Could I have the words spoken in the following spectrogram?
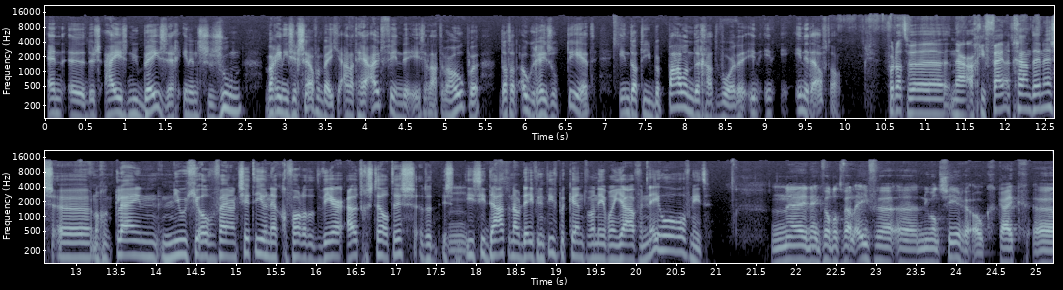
En uh, dus hij is nu bezig in een seizoen waarin hij zichzelf een beetje aan het heruitvinden is. En laten we hopen dat dat ook resulteert in dat hij bepalende gaat worden in, in, in het elftal. Voordat we naar archief Feyenoord gaan, Dennis, uh, nog een klein nieuwtje over Feyenoord City. In elk geval dat het weer uitgesteld is. Dat is, mm. is die datum nou definitief bekend wanneer we een ja of een nee horen of niet? Nee, nee, ik wil dat wel even uh, nuanceren ook. Kijk, uh,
